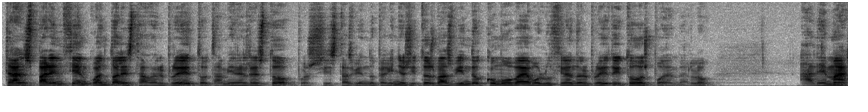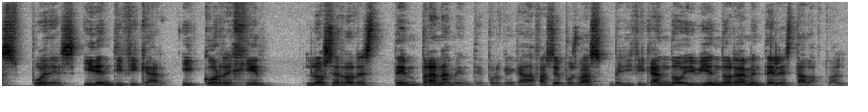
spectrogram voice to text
Transparencia en cuanto al estado del proyecto. También el resto, pues si estás viendo pequeños hitos, vas viendo cómo va evolucionando el proyecto y todos pueden verlo. Además, puedes identificar y corregir los errores tempranamente, porque en cada fase pues vas verificando y viendo realmente el estado actual.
